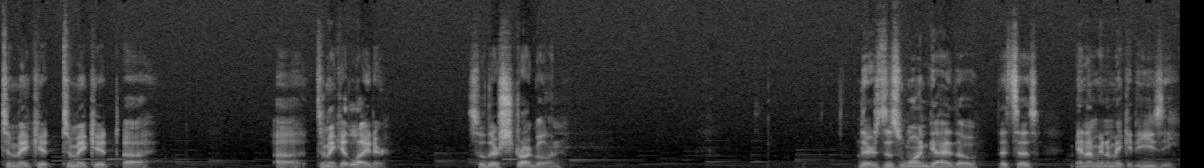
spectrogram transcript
to make it to make it uh uh to make it lighter so they're struggling there's this one guy though that says man i'm gonna make it easy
